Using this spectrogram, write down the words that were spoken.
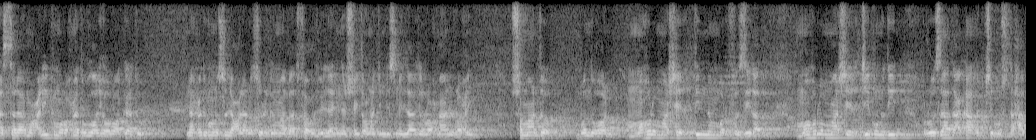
السلام عليكم ورحمة الله وبركاته نحمده ونصلي على رسولك ما بعد فأعوذ بالله من الشيطان الرجيم بسم الله الرحمن الرحيم সম্মানিত বন্ধুগণ মহরম মাসের তিন নম্বর ফজিলত মহরম মাসের যে কোনো দিন রোজা রাখা হচ্ছে মুস্তাহাব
